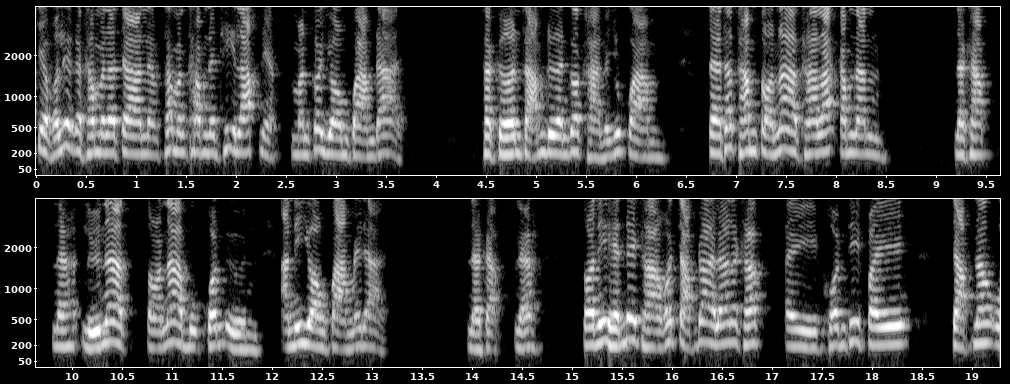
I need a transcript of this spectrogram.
เกี่ยวกับเรื่องกระทำอนาจารเนี่ยถ้ามันทำในที่ลับเนี่ยมันก็ยอมความได้ ถ้าเกินสามเดือนก็ขาดอายุความ แต่ถ้าทำต่อหน้าธาระกำนันนะครับนะหรือหน้าต่อหน้าบุคคลอื่น อันนี้ยอมความไม่ได้นะครับนะตอนนี้เห็นได้ข่าวเขาจับได้แล้วนะครับไอ้คนที่ไป จับหน้าอ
